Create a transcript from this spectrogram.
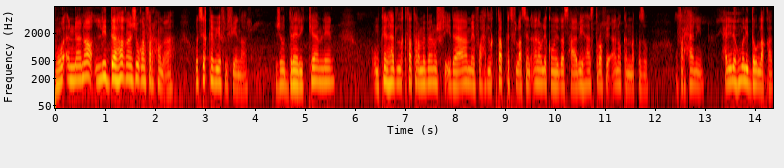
هو أننا اللي داها غنجيو غنفرحوا معاه. وثقي بيا في ال finale. جاو الدراري كاملين. وممكن هاد اللقطات راه ما بانوش في الاذاعه mais في واحد اللقطة بقيت في la scène أنا و les candidats صحابي هاز trophée أنا وكنقزو وفرحانين. بحال الا هما اللي داو اللقب.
